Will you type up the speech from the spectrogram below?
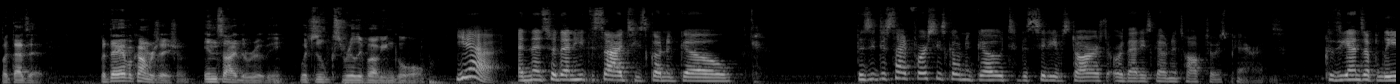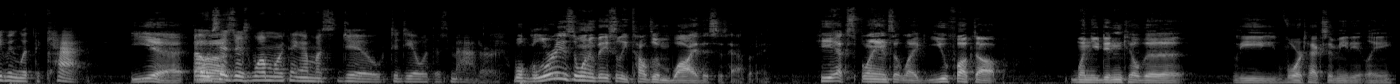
But that's it. But they have a conversation inside the Ruby, which looks really fucking cool. Yeah, and then so then he decides he's going to go. Does he decide first he's going to go to the City of Stars, or that he's going to talk to his parents? Because he ends up leaving with the cat. Yeah. Oh, uh, he says there's one more thing I must do to deal with this matter. Well, Glory is the one who basically tells him why this is happening. He explains that like you fucked up when you didn't kill the the vortex immediately,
